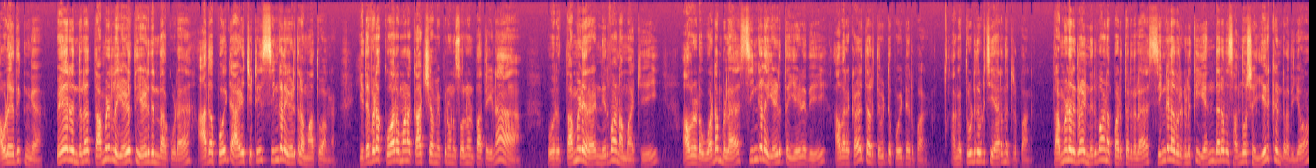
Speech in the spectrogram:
அவ்வளோ எதுக்குங்க? பேருந்தில் தமிழில் எழுத்து எழுதிருந்தா கூட அதை போயிட்டு அழிச்சிட்டு சிங்கள எழுத்தில் மாற்றுவாங்க இதை விட கோரமான காட்சி அமைப்புன்னு ஒன்று சொல்லணும்னு பார்த்தீங்கன்னா ஒரு தமிழரை நிர்வாணமாக்கி அவரோட உடம்புல சிங்கள எழுத்தை எழுதி அவரை கழுத்தறுத்து விட்டு போயிட்டு இருப்பாங்க. அங்கே துடி துடிச்சு இறந்துட்டு இருப்பாங்க. தமிழர்களை நிர்வாணப்படுத்துறதுல சிங்களவர்களுக்கு எந்த அளவு சந்தோஷம் இருக்குன்றதையும்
